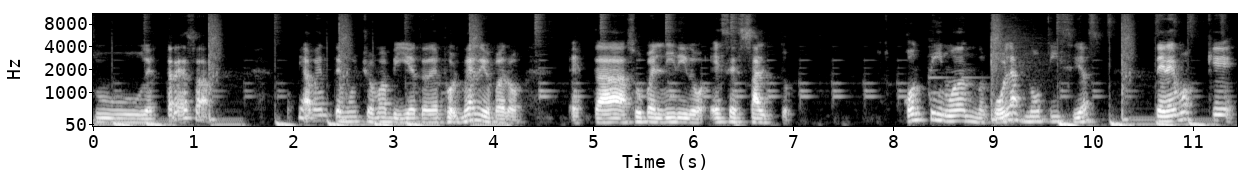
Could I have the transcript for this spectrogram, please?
su destreza, obviamente mucho más billetes de por medio, pero está súper nítido ese salto. Continuando con las noticias, tenemos que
